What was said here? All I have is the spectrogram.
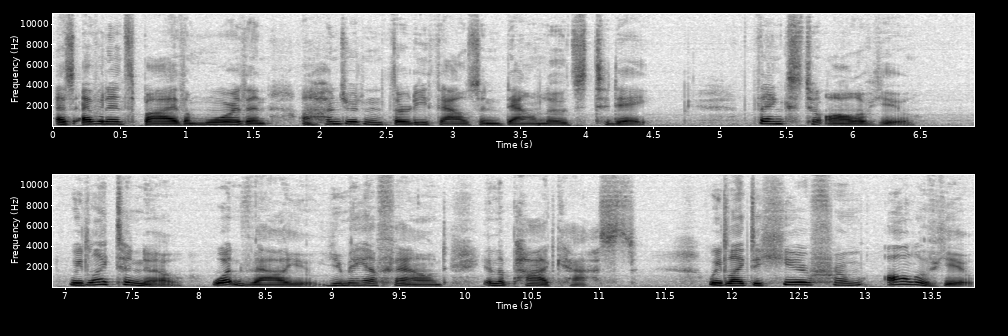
as evidenced by the more than 130,000 downloads to date. Thanks to all of you. We'd like to know what value you may have found in the podcast. We'd like to hear from all of you,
